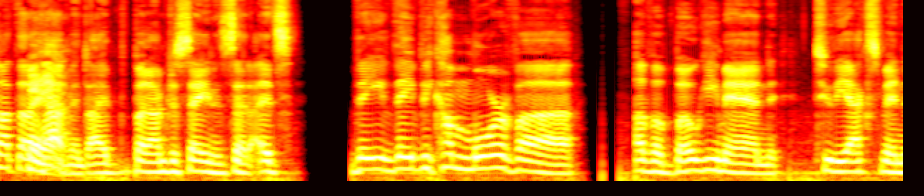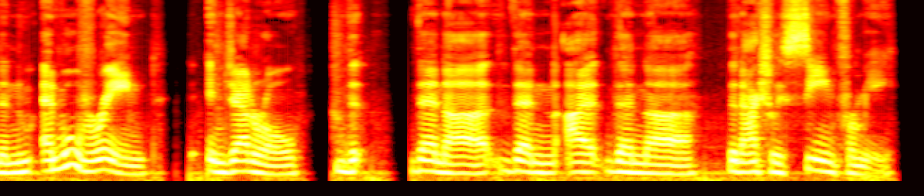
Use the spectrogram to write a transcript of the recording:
Not that I haven't, I but I'm just saying is that it's they they become more of a of a bogeyman to the X Men and and Wolverine in general th- than uh than I than uh than actually seen for me.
